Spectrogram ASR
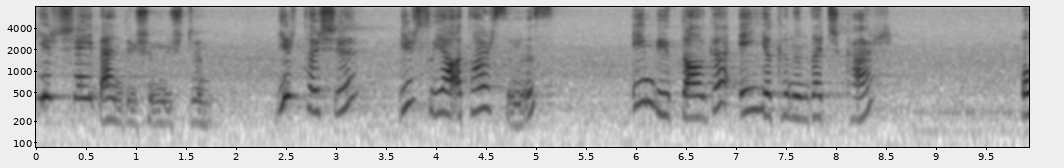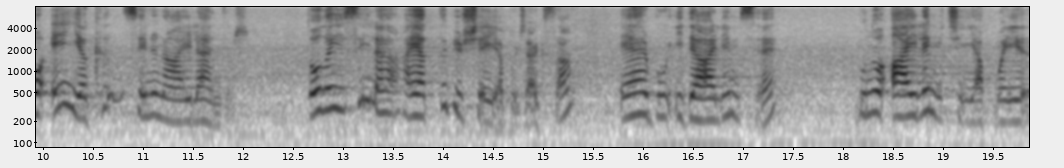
bir şey ben düşünmüştüm. Bir taşı bir suya atarsınız. En büyük dalga en yakınında çıkar. O en yakın senin ailendir. Dolayısıyla hayatta bir şey yapacaksam, eğer bu idealimse bunu ailem için yapmayı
